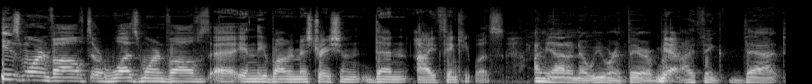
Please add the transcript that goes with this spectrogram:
is more involved or was more involved uh, in the Obama administration than I think he was? I mean, I don't know. We weren't there, but Yeah. I think that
